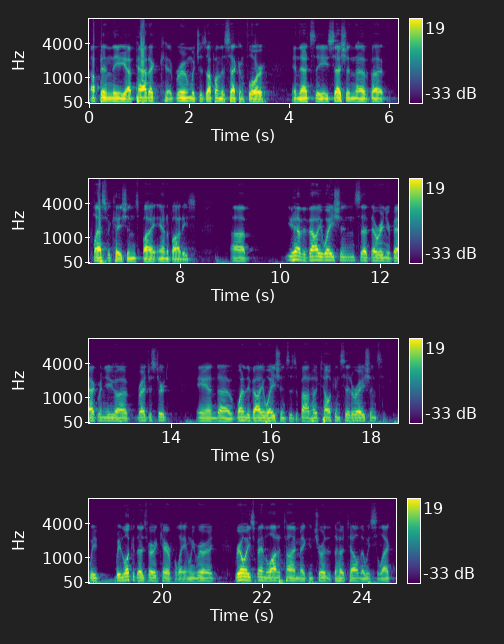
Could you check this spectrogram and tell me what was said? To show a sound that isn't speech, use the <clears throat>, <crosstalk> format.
up in the uh, paddock room, which is up on the second floor. And that's the session of uh, classifications by antibodies. Uh, you have evaluations that, that were in your bag when you uh, registered, and uh, one of the evaluations is about hotel considerations. We we look at those very carefully, and we really really spend a lot of time making sure that the hotel that we select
